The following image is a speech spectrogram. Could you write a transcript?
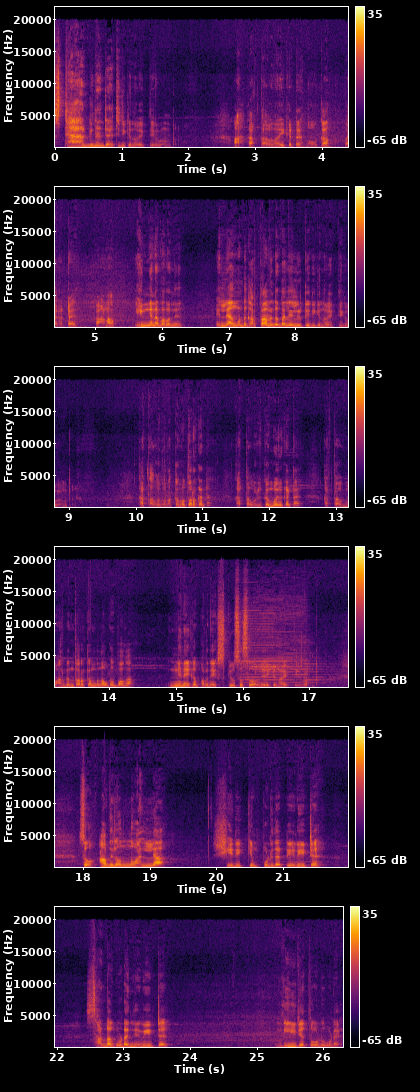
സ്റ്റാഗ്നന്റ് ആയിട്ടിരിക്കുന്ന വ്യക്തികളുണ്ട്. ആ കർത്താവ് നയിക്കട്ടെ നോക്കാം വരട്ടെ കാണാം. ഇങ്ങനെ പറഞ്ഞ് എല്ലാം കൊണ്ട് കർത്താവിന്റെ തലയിലിട്ടിരിക്കുന്ന വ്യക്തികളുണ്ട്. കർത്താവ് തുറക്കുമ്പോൾ തുറക്കട്ടെ കർത്താവ് ഒഴുക്കുമ്പോൾ ഒരുക്കട്ടെ കർത്താവ് മാർഗം തുറക്കുമ്പോൾ നമുക്ക് പോകാം. ഇങ്ങനെയൊക്കെ പറഞ്ഞ് എക്സ്ക്യൂസസ് പറഞ്ഞിരിക്കുന്ന വ്യക്തികളുണ്ട്. സോ അതിലൊന്നുമല്ല ശരിക്കും പൊടിതട്ടി എണീറ്റ് സടകുടഞ്ഞെണീറ്റ് വീര്യത്തോടുകൂടെ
